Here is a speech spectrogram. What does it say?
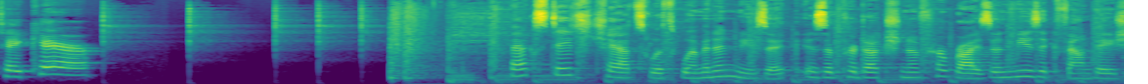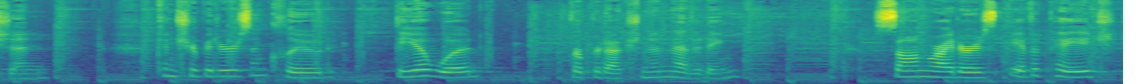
Take care. Backstage Chats with Women in Music is a production of Herizon Music Foundation. Contributors include Thea Wood for production and editing, songwriters Ava Paige,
